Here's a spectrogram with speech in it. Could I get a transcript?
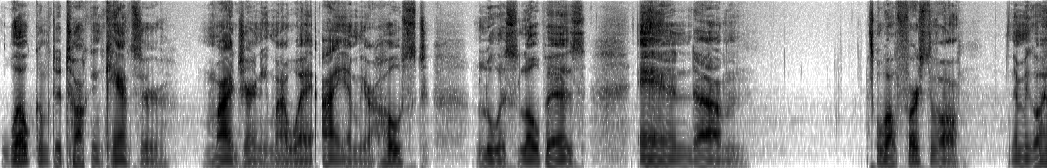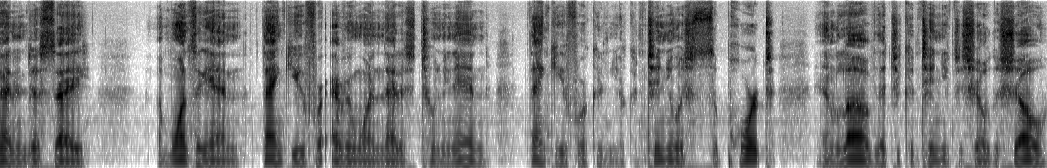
Welcome to Talking Cancer, My Journey, My Way. I am your host, Luis Lopez. And, um, well, first of all, let me go ahead and just say once again, thank you for everyone that is tuning in. Thank you for con- your continuous support and love that you continue to show the show.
